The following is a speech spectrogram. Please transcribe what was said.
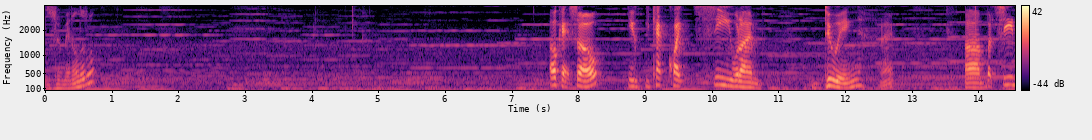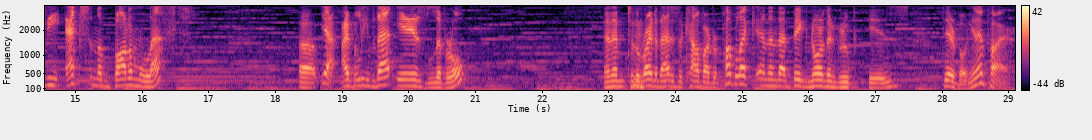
zoom in a little? Okay, so you, you can't quite see what I'm doing, right? Um, but see the X in the bottom left? Uh, yeah, I believe that is Liberl. And then to the right of that is the Calvard Republic, and then that big northern group is the Erebonian Empire.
